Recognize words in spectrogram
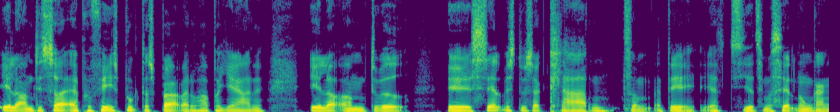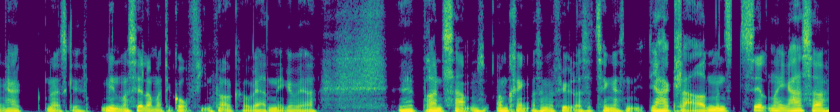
eller om det så er på Facebook, der spørger, hvad du har på hjerte, eller om, du ved, øh, selv hvis du så klarer den, som er det, jeg siger til mig selv nogle gange, når jeg skal minde mig selv om, at det går fint nok, og verden ikke er være øh, brændt sammen omkring mig, som jeg føler, så tænker jeg sådan, jeg har klaret den, men selv når jeg så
